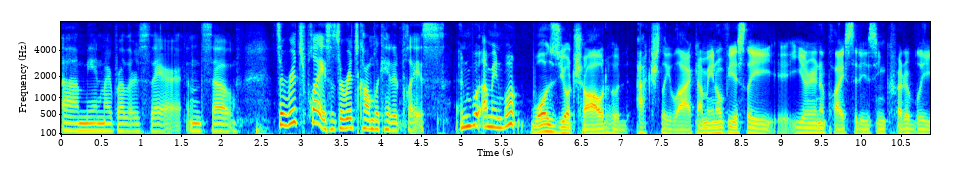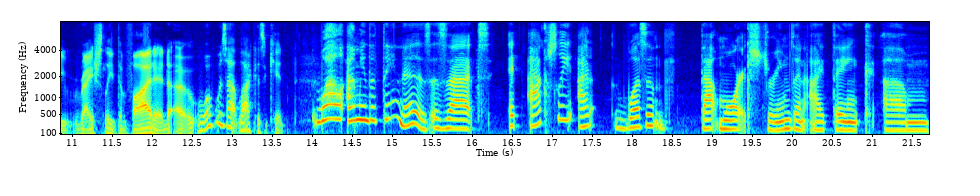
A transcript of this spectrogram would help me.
uh, me and my brothers there. And so it's a rich place. It's a rich, complicated place. And wh- I mean, what was your childhood actually like? I mean, obviously, you're in a place that is incredibly racially divided. Uh, what was that like as a kid? Well, I mean, the thing is, is that it actually I wasn't that more extreme than I think um,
